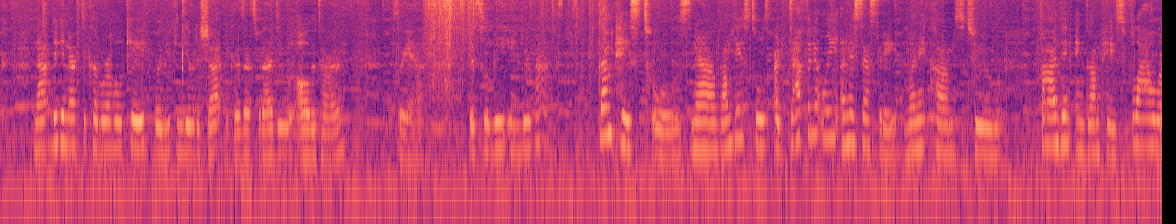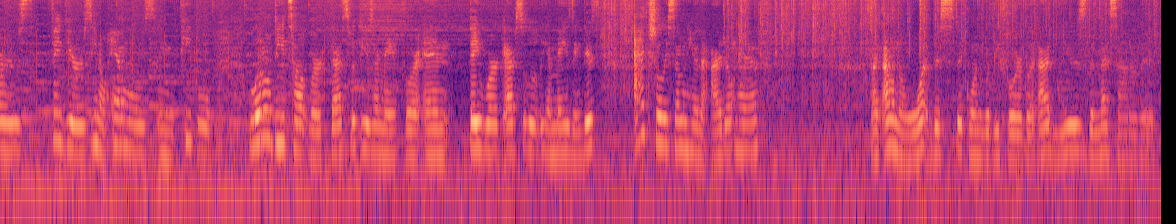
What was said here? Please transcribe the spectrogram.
not big enough to cover a whole cake but you can give it a shot because that's what I do all the time so yeah this will be in your box Gum paste tools. Now, gum paste tools are definitely a necessity when it comes to fondant and gum paste flowers, figures, you know, animals and people. Little detailed work, that's what these are made for, and they work absolutely amazing. There's actually some in here that I don't have. Like, I don't know what this stick one would be for, but I'd use the mess out of it.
